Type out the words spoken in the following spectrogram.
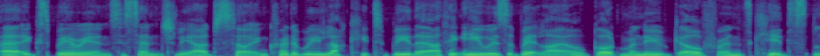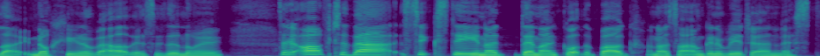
uh, experience, essentially. I just felt incredibly lucky to be there. I think he was a bit like, oh God, my new girlfriend's kids like knocking about. This is annoying. So after that, 16, I, then I got the bug and I was like, I'm going to be a journalist.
